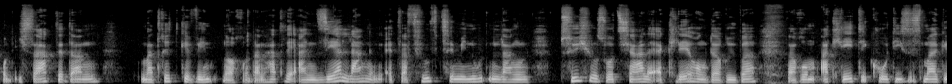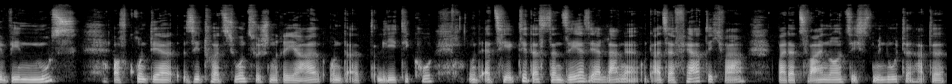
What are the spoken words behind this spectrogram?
Und ich sagte dann, Madrid gewinnt noch. Und dann hatte er einen sehr langen, etwa 15 Minuten langen psychosoziale Erklärung darüber, warum Atletico dieses Mal gewinnen muss, aufgrund der Situation zwischen Real und Atletico. Und erzählte das dann sehr, sehr lange. Und als er fertig war, bei der 92. Minute hatte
